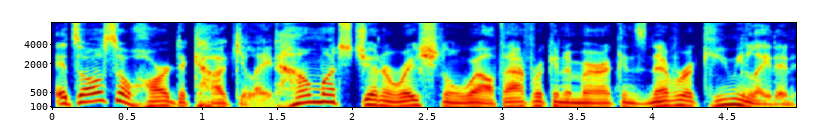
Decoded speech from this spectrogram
It's also hard to calculate how much generational wealth African Americans never accumulated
